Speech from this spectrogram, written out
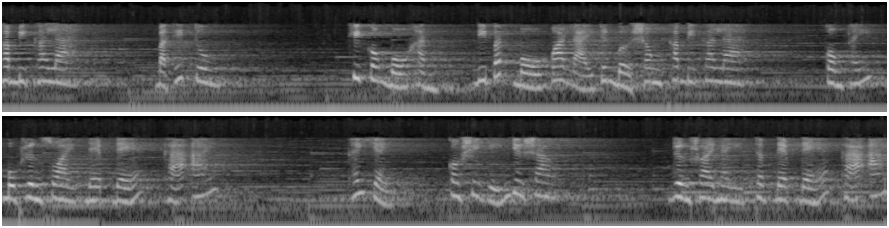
Kamikala Bà Thế Tôn. Khi con bộ hành đi bách bộ qua lại trên bờ sông Kamikala Con thấy một rừng xoài đẹp đẽ, khả ái. Thấy vậy, con suy nghĩ như sau. Rừng xoài này thật đẹp đẽ, khả ái.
